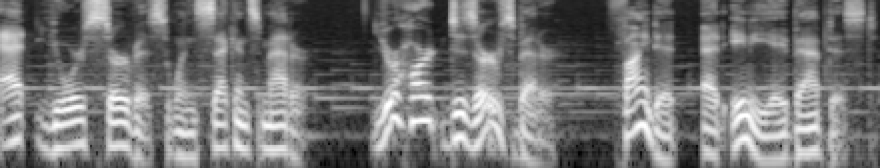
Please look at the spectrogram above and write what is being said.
at your service when seconds matter. Your heart deserves better. Find it at NEA Baptist.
